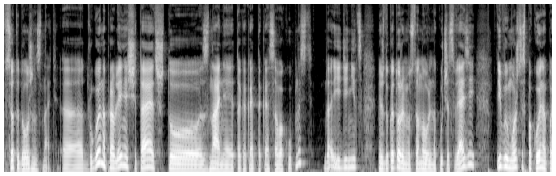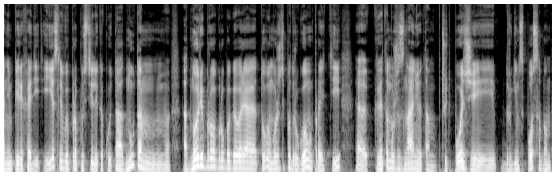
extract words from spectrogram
все ты должен знать. Э, другое направление считает, что знание это какая-то такая совокупность, да, единиц, между которыми установлена куча связей, и вы можете спокойно по ним переходить. И если вы пропустили какую-то одну там, одно ребро, грубо говоря, то вы можете по-другому пройти э, к этому же знанию там чуть позже и другим способом.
